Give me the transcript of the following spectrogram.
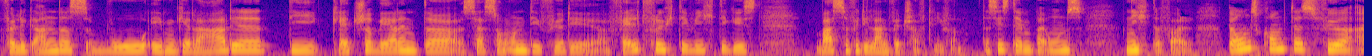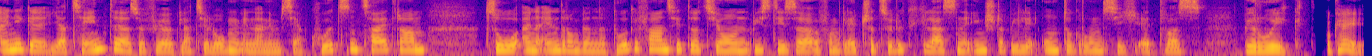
völlig anders, wo eben gerade die Gletscher während der Saison, die für die Feldfrüchte wichtig ist, Wasser für die Landwirtschaft liefern. Das ist eben bei uns nicht der Fall. Bei uns kommt es für einige Jahrzehnte, also für Glaziologen in einem sehr kurzen Zeitraum, zu einer Änderung der Naturgefahrensituation, bis dieser vom Gletscher zurückgelassene instabile Untergrund sich etwas beruhigt. Okay,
